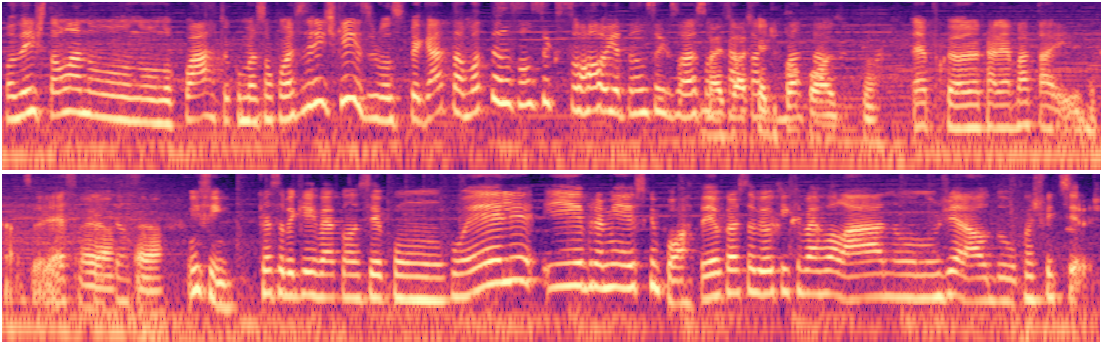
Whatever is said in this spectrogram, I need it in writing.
Quando eles estão lá no, no, no quarto, começam a conversa, gente, que isso? Se pegar? Tá uma tensão sexual e a tensão sexual é só Mas o cara acho tá que é de matado. propósito. É, porque o cara ia matar ele, no caso. Essa foi a tensão. É, é. Enfim, quero saber o que vai acontecer com, com ele e pra mim é isso que importa. Eu quero saber o que, que vai rolar no, no geral do, com as feiticeiras.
